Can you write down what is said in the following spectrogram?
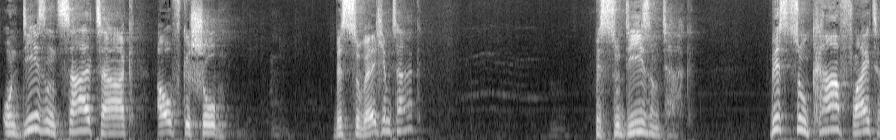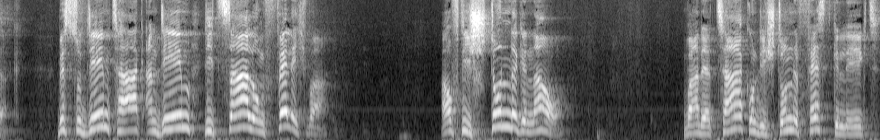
und diesen Zahltag aufgeschoben. Bis zu welchem Tag? Bis zu diesem Tag. Bis zu Karfreitag. Bis zu dem Tag, an dem die Zahlung fällig war. Auf die Stunde genau war der Tag und die Stunde festgelegt,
